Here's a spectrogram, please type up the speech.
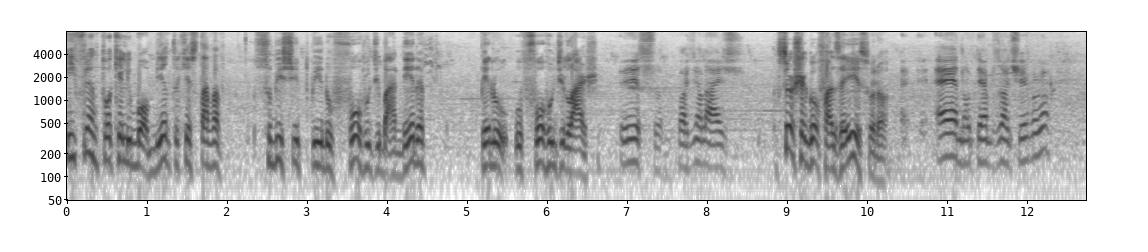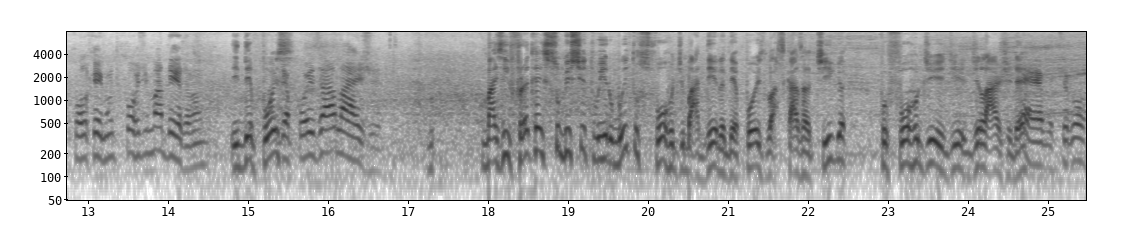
enfrentou aquele momento que estava substituindo o forro de madeira pelo o forro de laje. Isso, forro de laje. O senhor chegou a fazer isso ou não? É, é no tempos antigos coloquei muito forro de madeira, né? E depois... Mas depois a laje. Mas em Franca eles substituíram muitos forros de madeira depois das casas antigas por forro de, de, de laje, né? É, tirou,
